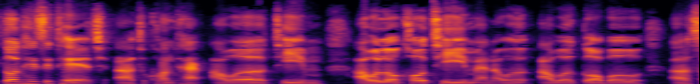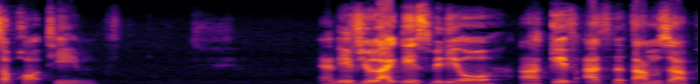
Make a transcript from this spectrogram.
don't hesitate uh, to contact our team, our local team, and our, our global uh, support team. and if you like this video uh, give us the thumbs up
